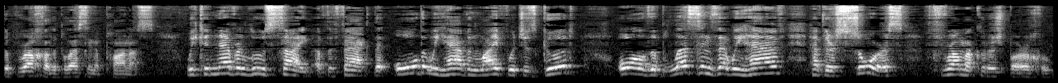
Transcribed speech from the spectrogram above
the bracha, the blessing upon us. We can never lose sight of the fact that all that we have in life which is good, all of the blessings that we have, have their source from HaKadosh Baruch Hu.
